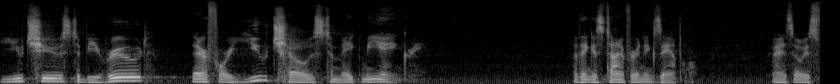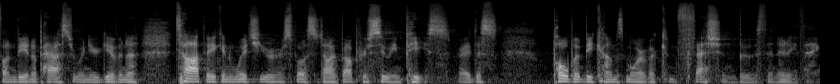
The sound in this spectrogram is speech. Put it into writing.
You choose to be rude, therefore, you chose to make me angry. I think it's time for an example. Right? It's always fun being a pastor when you're given a topic in which you're supposed to talk about pursuing peace. Right? This pulpit becomes more of a confession booth than anything.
